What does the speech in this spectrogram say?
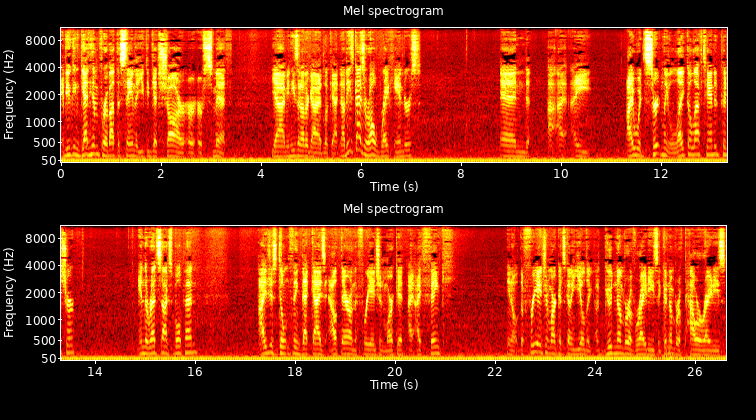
If you can get him for about the same that you could get Shaw or, or Smith, yeah, I mean he's another guy I'd look at. Now these guys are all right-handers, and I, I I would certainly like a left-handed pitcher in the Red Sox bullpen. I just don't think that guy's out there on the free agent market. I, I think, you know, the free agent market's going to yield a, a, good number of righties, a good number of power righties.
